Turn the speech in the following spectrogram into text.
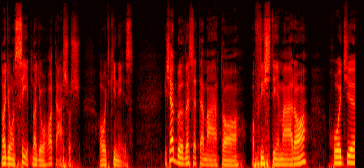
Nagyon szép, nagyon hatásos, ahogy kinéz. És ebből vezetem át a, a friss témára, hogy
